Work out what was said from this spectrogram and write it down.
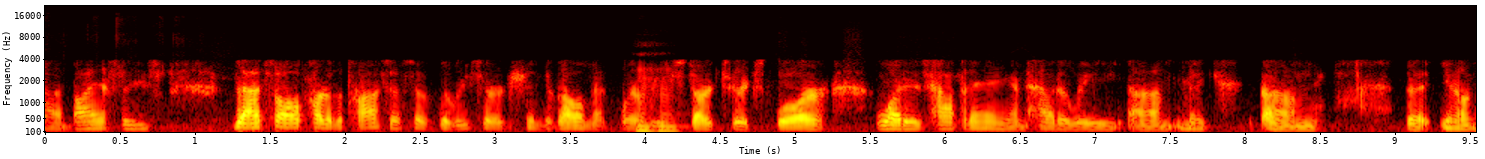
uh, biases. That's all part of the process of the research and development, where mm-hmm. we start to explore what is happening and how do we um, make um, the you know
